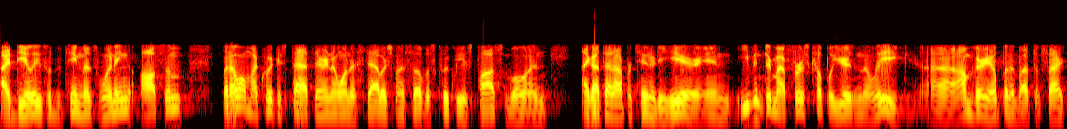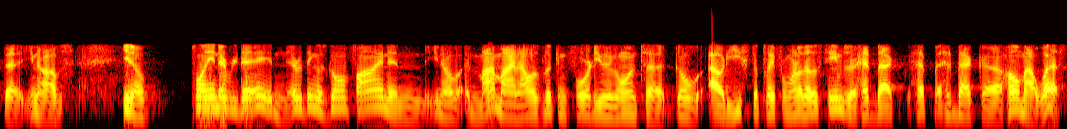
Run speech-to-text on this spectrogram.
ideally it's with the team that's winning, awesome. But I want my quickest path there, and I want to establish myself as quickly as possible. And I got that opportunity here. And even through my first couple years in the league, uh, I'm very open about the fact that you know I was, you know, playing every day and everything was going fine and you know in my mind I was looking forward to either going to go out east to play for one of those teams or head back head, back uh, home out west.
